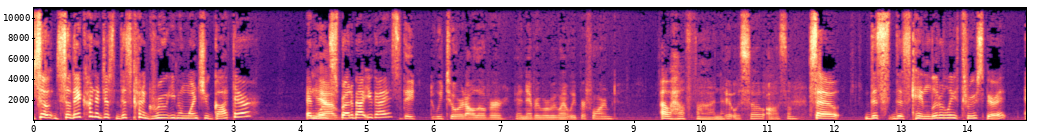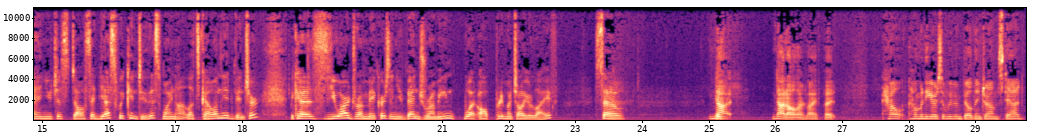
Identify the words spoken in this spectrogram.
So so they kind of just this kind of grew even once you got there, and Yeah. word spread about you guys. They we toured all over, and everywhere we went, we performed. Oh, how fun! It was so awesome. So this this came literally through spirit, and you just all said, "Yes, we can do this. Why not? Let's go on the adventure," because you are drum makers and you've been drumming what all pretty much all your life. So Not not all our life, but how how many years have we been building drums, Dad?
